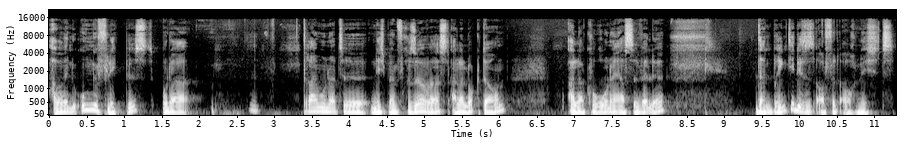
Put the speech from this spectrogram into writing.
aber wenn du ungepflegt bist oder drei Monate nicht beim Friseur warst, aller Lockdown, aller Corona erste Welle, dann bringt dir dieses Outfit auch nichts.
